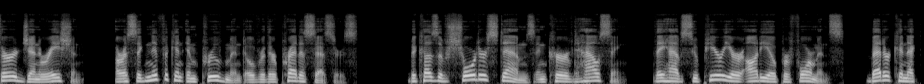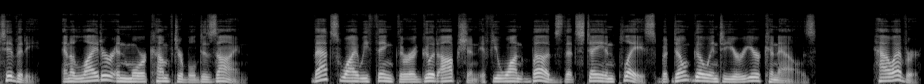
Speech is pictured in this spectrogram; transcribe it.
3rd generation, are a significant improvement over their predecessors. Because of shorter stems and curved housing, they have superior audio performance, better connectivity, and a lighter and more comfortable design. That's why we think they're a good option if you want buds that stay in place but don't go into your ear canals. However,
